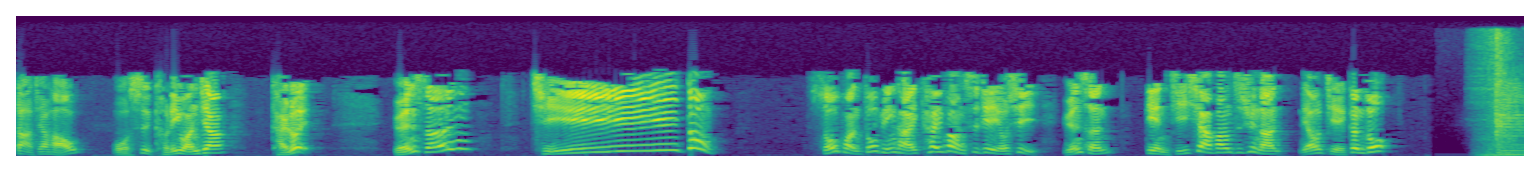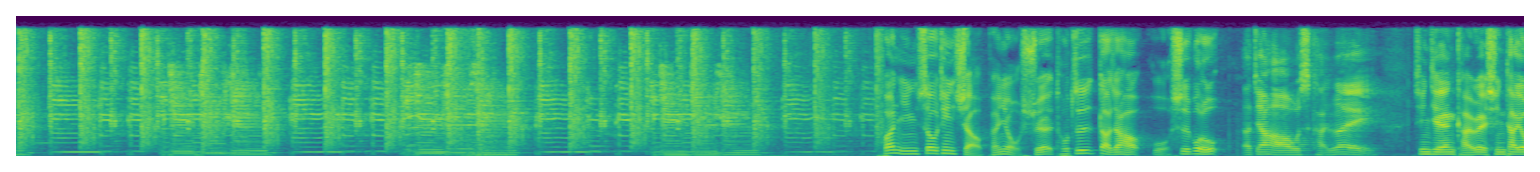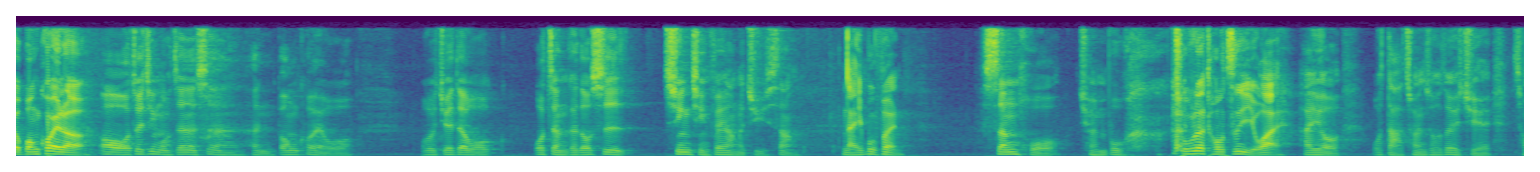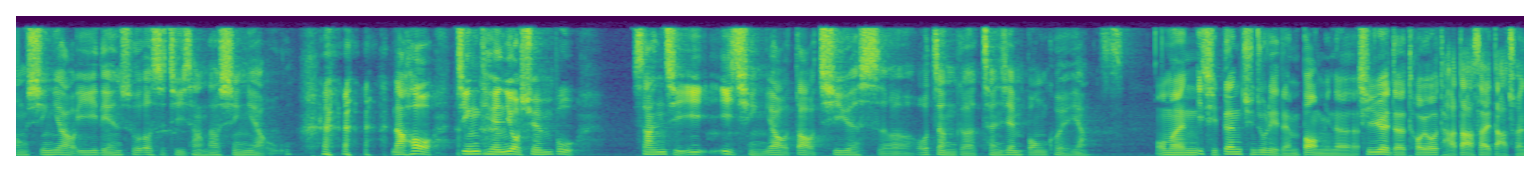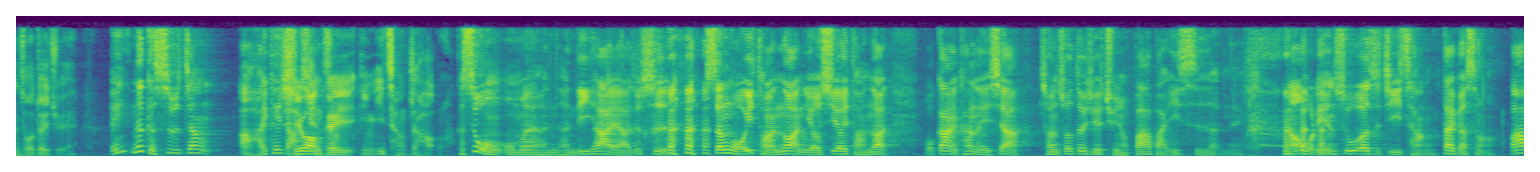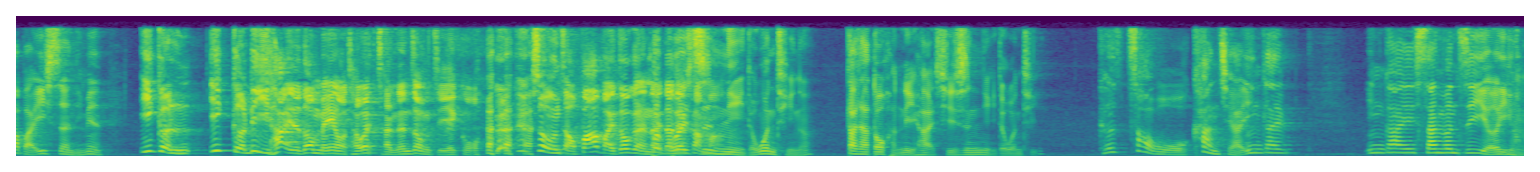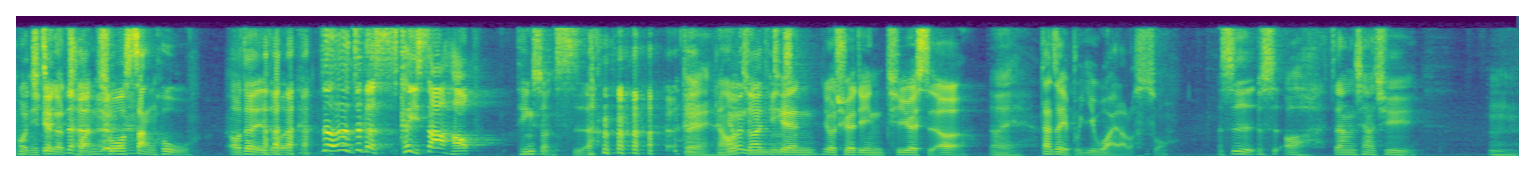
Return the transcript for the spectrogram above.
大家好，我是可莉玩家凯瑞。原神启动，首款多平台开放世界游戏《原神》，点击下方资讯栏了解更多。欢迎收听小朋友学投资。大家好，我是布鲁。大家好，我是凯瑞。今天凯瑞心态又崩溃了。哦，我最近我真的是很，很崩溃，我我觉得我我整个都是心情非常的沮丧。哪一部分？生活全部，除了投资以外，还有我打传说对决，从星耀一连输二十几场到星耀五，然后今天又宣布。三级疫疫情要到七月十二，我整个呈现崩溃的样子。我们一起跟群组里的人报名了七月的 Toyota 大赛打传说对决。诶，那个是不是这样啊？还可以打？希望可以赢一场就好了。可是我我们很很厉害啊，就是 生活一团乱，游戏又一团乱。我刚才看了一下，传说对决群有八百一十人呢，然后我连输二十几场，代表什么？八百一十人里面。一个一个厉害的都没有，才会产生这种结果。所以我们找八百多个人来，会不会是你的问题呢？大家都很厉害，其实是你的问题。可是照我看起来应，应该应该三分之一而已。我觉得你这个传说上户，哦对对对，这这个可以杀，好挺损失。对，然后今天又确定七月十二。对，但这也不意外了，老实说。可是就是哦，这样下去，嗯。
